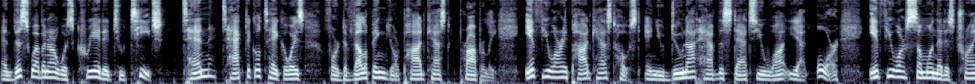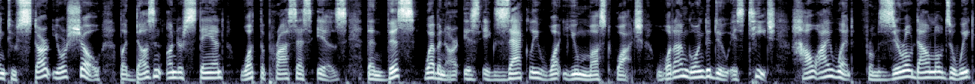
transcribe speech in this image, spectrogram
And this webinar was created to teach 10 tactical takeaways for developing your podcast properly. If you are a podcast host and you do not have the stats you want yet, or if you are someone that is trying to start your show but doesn't understand what the process is, then this webinar is exactly what you must watch. What I'm going to do is teach how I went from zero downloads a week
